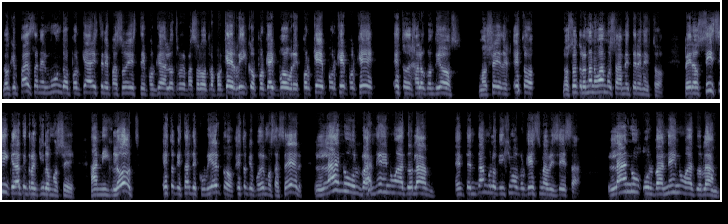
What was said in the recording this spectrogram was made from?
Lo que pasa en el mundo, ¿por qué a este le pasó este? ¿Por qué al otro le pasó el otro? ¿Por qué hay ricos? ¿Por qué hay pobres? ¿Por qué? ¿Por qué? ¿Por qué? Esto déjalo con Dios. Moshe, esto, nosotros no nos vamos a meter en esto. Pero sí, sí, quédate tranquilo, Moshe Aniglot, esto que está al descubierto, esto que podemos hacer. Lanul Banenu Adolam. Entendamos lo que dijimos porque es una belleza. Lanu Urbanenu Adolam.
